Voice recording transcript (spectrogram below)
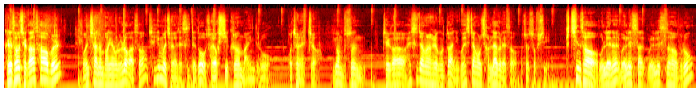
그래서 제가 사업을 원치 않은 방향으로 흘러가서 책임을 져야 됐을 때도 저 역시 그런 마인드로 버텨냈죠. 이건 무슨 제가 헬스장을 하려는 것도 아니고 헬스장으로 전락을 해서 어쩔 수 없이 키친 사업 원래는 웰리스, 웰리스 사업으로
